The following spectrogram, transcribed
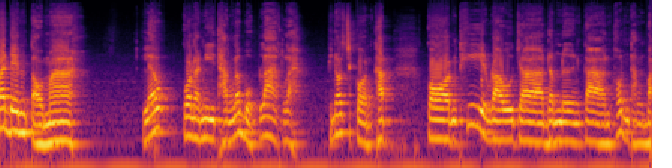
ประเด็นต่อมา แล้วกรณีทางระบบรากล่ะ พี่นองเกษตรกรครับ ก่อนที่เราจะดำเนินการพ่นทางใบ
